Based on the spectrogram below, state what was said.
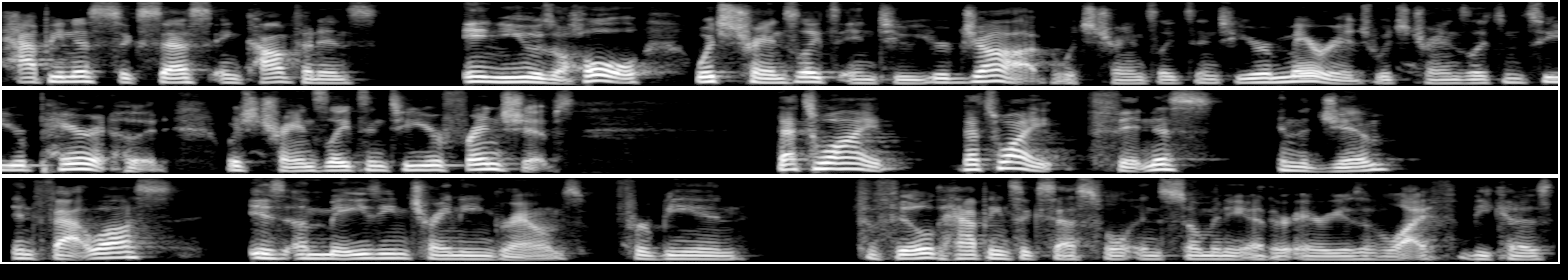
happiness, success, and confidence in you as a whole, which translates into your job, which translates into your marriage, which translates into your parenthood, which translates into your friendships. That's why, that's why fitness in the gym and fat loss is amazing training grounds for being fulfilled, happy, and successful in so many other areas of life because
